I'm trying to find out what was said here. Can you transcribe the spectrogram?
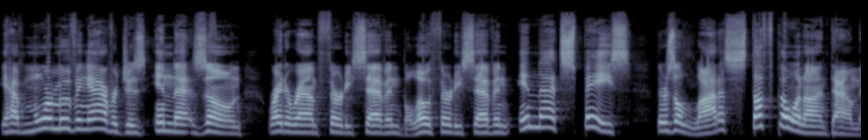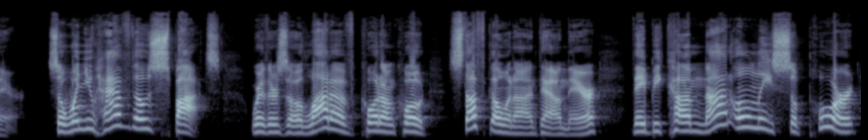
you have more moving averages in that zone, right around 37, below 37. In that space, there's a lot of stuff going on down there. So when you have those spots where there's a lot of quote unquote stuff going on down there, they become not only support,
